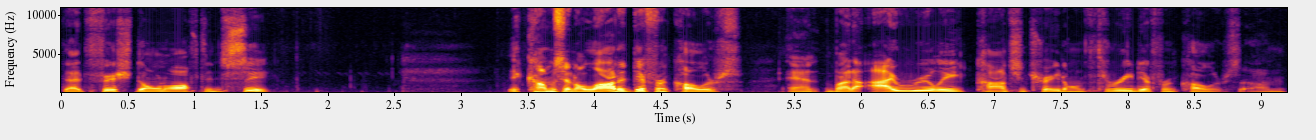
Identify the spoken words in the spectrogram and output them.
that fish don't often see. It comes in a lot of different colors. And, but I really concentrate on three different colors. Um,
